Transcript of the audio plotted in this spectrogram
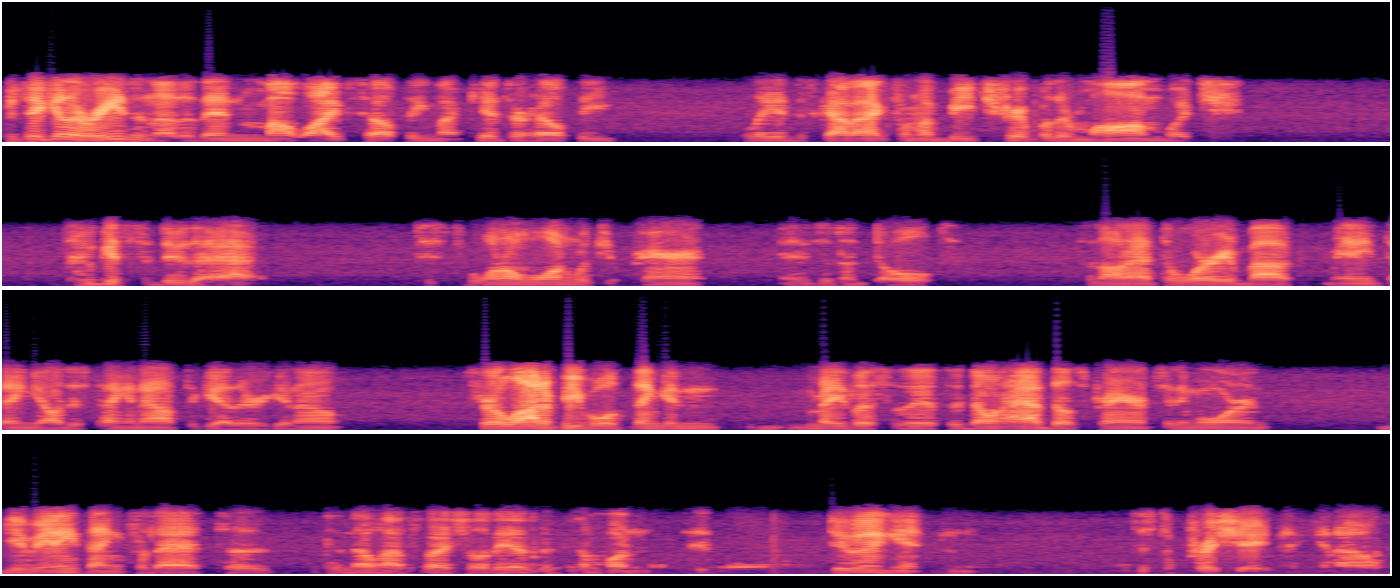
particular reason other than my wife's healthy, my kids are healthy. Leah just got back from a beach trip with her mom, which who gets to do that? just one on one with your parent as an adult. So not have to worry about anything, y'all just hanging out together, you know. Sure a lot of people thinking may listen to this that don't have those parents anymore and give anything for that to to know how special it is that someone is doing it and just appreciating it, you know.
